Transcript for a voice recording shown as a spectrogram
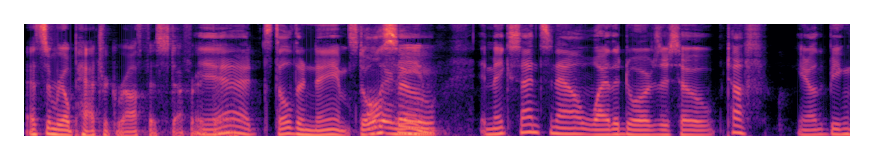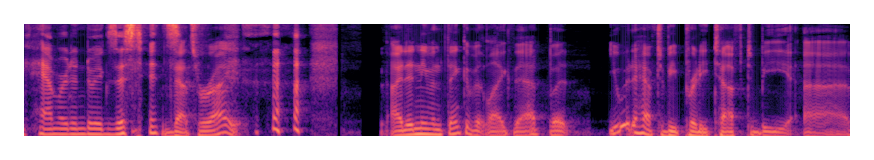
that's some real Patrick Rothfuss stuff right there. yeah, stole their name. Stole their name. it makes sense now why the dwarves are so tough. You know, being hammered into existence. That's right. I didn't even think of it like that, but you would have to be pretty tough to be uh,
